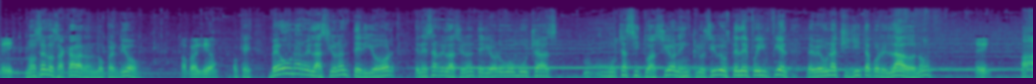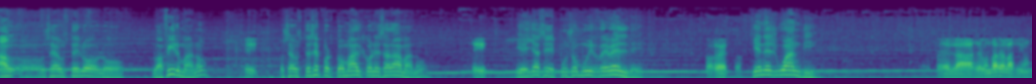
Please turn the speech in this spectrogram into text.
sí, No se lo sacaron, lo perdió. lo perdió. Ok, veo una relación anterior, en esa relación anterior hubo muchas, muchas situaciones, inclusive usted le fue infiel, le veo una chillita por el lado, ¿no? Sí, o sea, usted lo, lo, lo afirma, ¿no? sí, O sea, usted se portó mal con esa dama, ¿no? sí, Y ella se puso muy rebelde. correcto. ¿Quién es Wandy? Pues la segunda relación.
